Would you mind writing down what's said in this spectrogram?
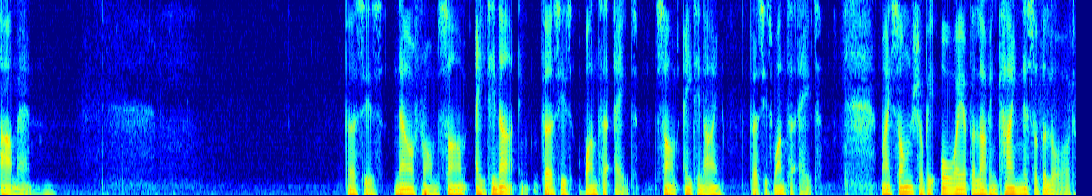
Amen. verses now from Psalm 89, verses 1 to 8. Psalm 89, verses 1 to 8. My song shall be always of the loving kindness of the Lord.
